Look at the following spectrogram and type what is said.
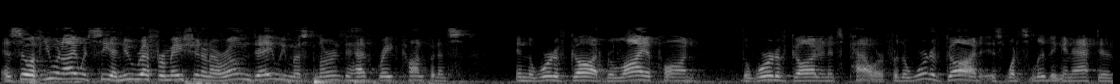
And so, if you and I would see a new reformation in our own day, we must learn to have great confidence in the Word of God. Rely upon the Word of God and its power. For the Word of God is what's living and active,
